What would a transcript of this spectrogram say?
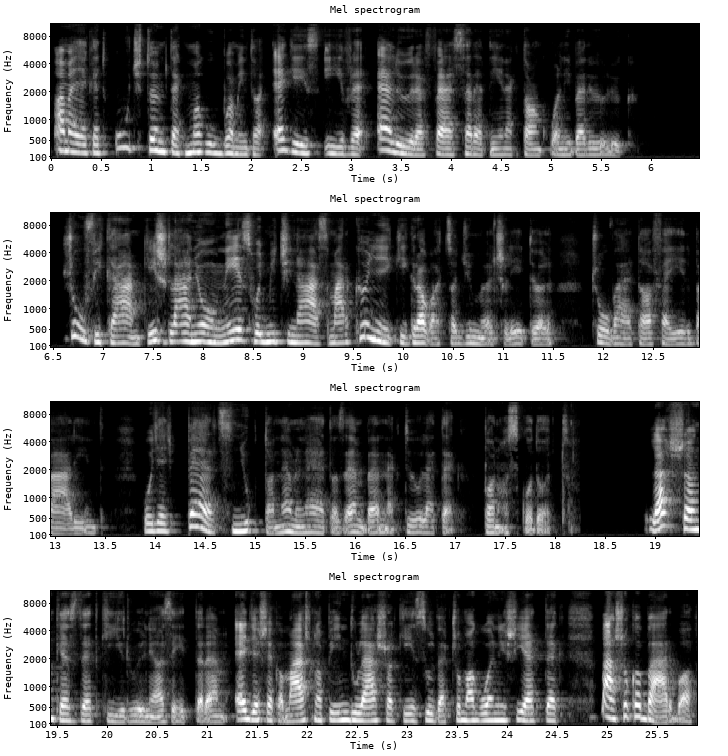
amelyeket úgy tömtek magukba, mint a egész évre előre fel szeretnének tankolni belőlük. Zsófikám, kislányom, nézd, hogy mit csinálsz, már könnyékig ragadsz a gyümölcslétől, csóválta a fejét Bálint, hogy egy perc nyugta nem lehet az embernek tőletek, panaszkodott. Lassan kezdett kiürülni az étterem. Egyesek a másnapi indulásra készülve csomagolni siettek, mások a bárba.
